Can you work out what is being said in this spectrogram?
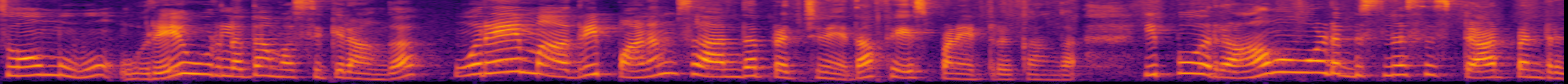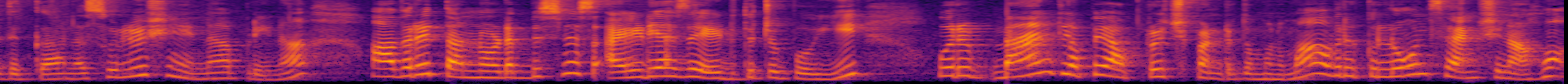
சோமுவும் ஒரே ஊரில் தான் வசிக்கிறாங்க. ஒரே மாதிரி பணம் சார்ந்த பிரச்சனையை தான் ஃபேஸ் பண்ணிகிட்ருக்காங்க இப்போது ராமுவோட பிஸ்னஸை ஸ்டார்ட் பண்ணுறதுக்கான சொல்யூஷன் என்ன அப்படின்னா அவர் தன்னோட பிஸ்னஸ் ஐடியாஸை எடுத்துகிட்டு போய் ஒரு பேங்க்கில் போய் அப்ரோச் பண்ணுறது மூலமாக அவருக்கு லோன் சேங்ஷன் ஆகும்.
